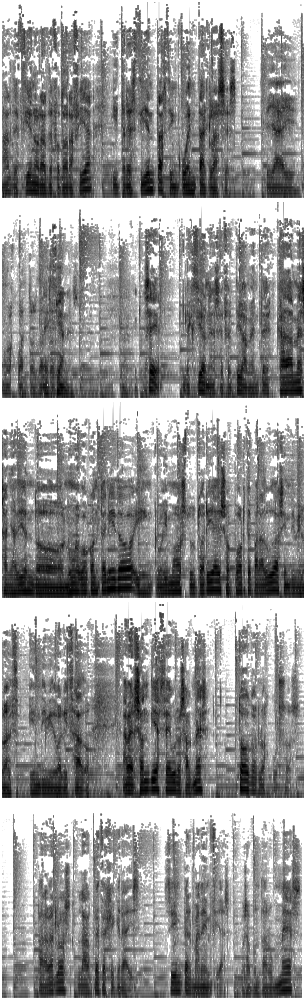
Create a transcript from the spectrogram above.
más de 100 horas de fotografía y 350 clases que ya hay unos cuantos datos. Lecciones. Sí, lecciones, efectivamente. Cada mes añadiendo nuevo contenido, incluimos tutoría y soporte para dudas individualizado. A ver, son 10 euros al mes todos los cursos, para verlos las veces que queráis, sin permanencias. Pues apuntar un mes,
